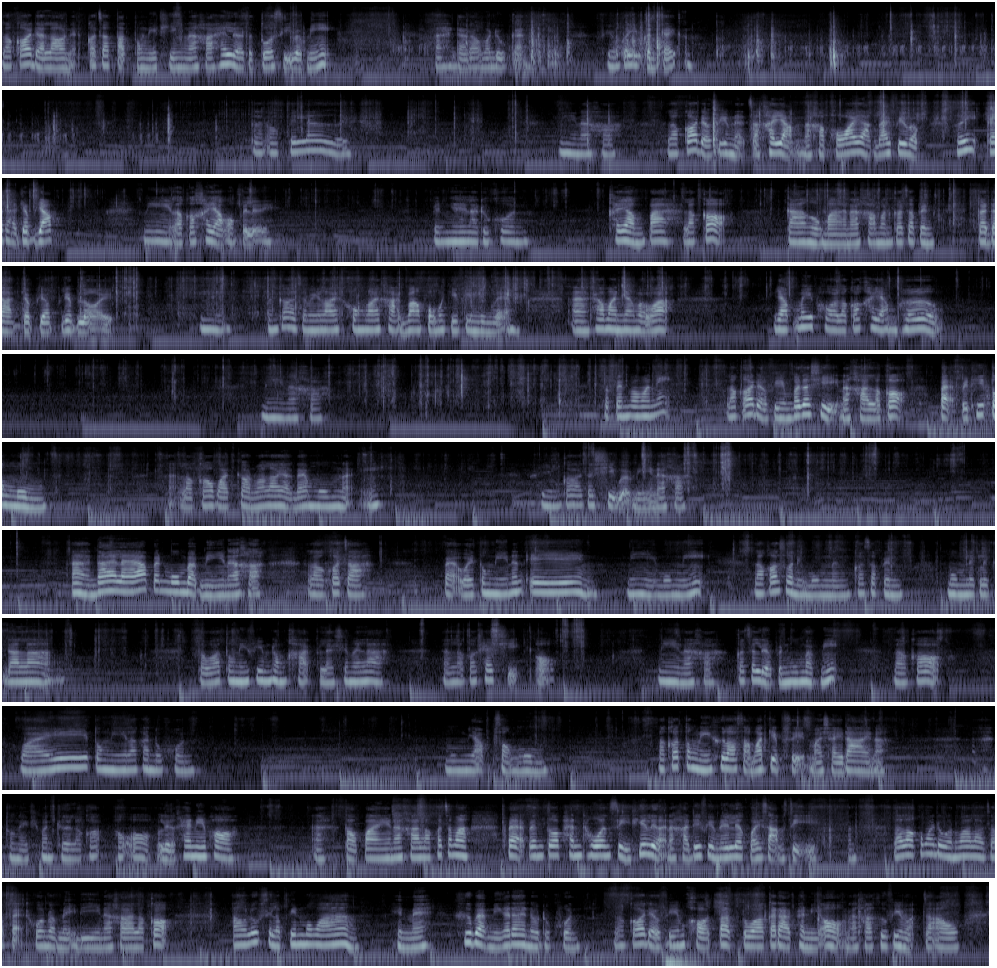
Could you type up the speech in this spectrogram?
แล้วก็เดี๋ยวเราเนี่ยก็จะตัดตรงนี้ทิ้งนะคะ ให้เหลือแต่ตัวสีแบบนี้อะเดี๋ยวเรามาดูกัน ฟิล์มก็หยิบกันไกลกันตัดออกไปเลย นี่นะคะ แล้วก็เดี๋ยวฟิล์มเนี่ยจะขยำนะคะ เพราะว่าอยากได้ฟิลแบบเฮ้ยกระดาษยับยับนี่แล้วก็ขยำออกไปเลย เป็นไงล่ะทุกคน ขยำป่ะแล้วก็กางออกมานะคะ มันก็จะเป็นกระดาษยับยับเรียบร้อยนี่มันก็อาจจะมีรอยคงรอยขาดบ้างเพราะเมื่อกี้ฟิล์มดึงแรงอะถ้ามันยังแบบว่า ยับไม่พอแล้วก็ขยำเพิ่ม นี่นะคะ จะเป็นประมาณนี้ แล้วก็เดี๋ยวฟิล์มก็จะฉีกนะคะ แล้วก็แปะไปที่ตรงมุมแล้วก็วัดก่อนว่าเราอยากได้มุมไหน ฟิล์มก็จะฉีกแบบนี้นะคะอ่าได้แล้วเป็นมุมแบบนี้นะคะ เราก็จะแปะไว้ตรงนี้นั่นเอง นี่มุมนี้ แล้วก็ส่วนอีกมุมหนึ่งก็จะเป็นมุมเล็กๆ ด้านล่าง แต่ว่าตรงนี้ฟิล์มทำขาดไปแล้วใช่ไหมล่ะนั้นเราก็แค่ฉีกออก นี่นะคะ ก็จะเหลือเป็นมุมแบบนี้ แล้วก็ไว้ตรงนี้แล้วกันทุกคน มุมยับสองมุม แล้วก็ตรงนี้คือเราสามารถเก็บเศษมาใช้ได้นะ ตรงไหนที่มันเกินเราก็เอาออกเหลือแค่นี้พออะต่อไปนะคะเราก็จะมาแปะเป็นตัวแพนโทนสีที่เหลือนะคะ ที่ฟิล์มได้เลือกไว้ 3 สี แล้วเราก็มาดูกันว่าเราจะแปะโทนแบบไหนดีนะคะ แล้วก็เอารูปศิลปินมาวาง เห็นไหม คือแบบนี้ก็ได้เนอะทุกคน แล้วก็เดี๋ยวฟิล์มขอตัดตัวกระดาษแผ่นนี้ออกนะคะ คือฟิล์มจะเอา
